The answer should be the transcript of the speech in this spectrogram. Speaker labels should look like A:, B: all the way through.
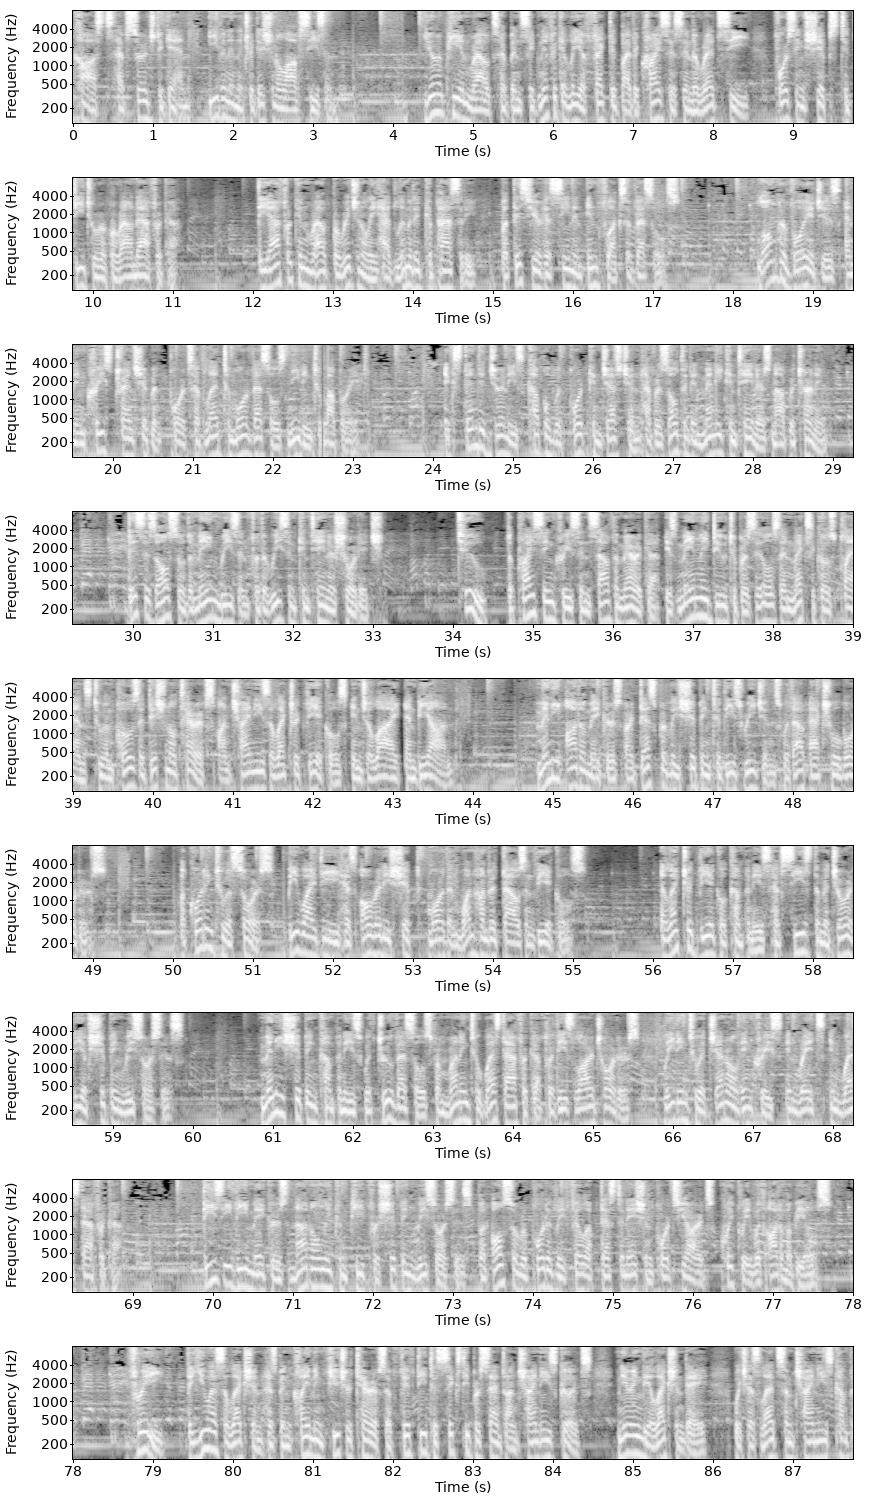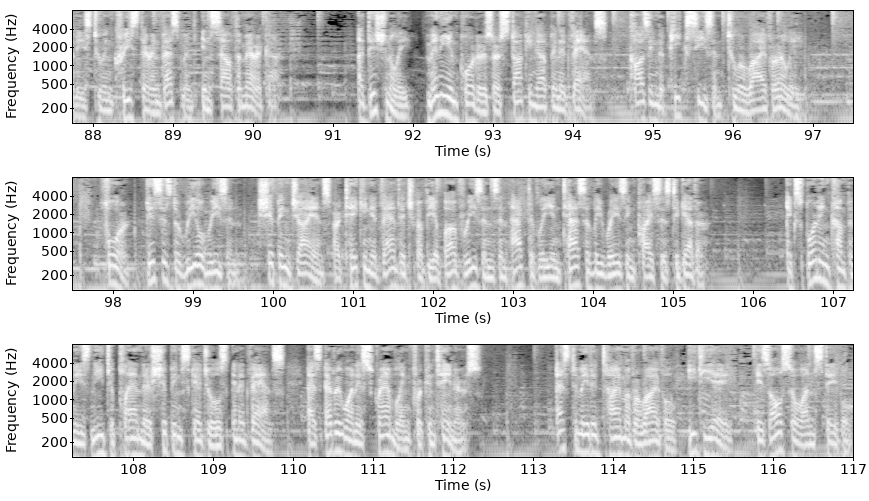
A: Costs have surged again, even in the traditional off-season. European routes have been significantly affected by the crisis in the Red Sea, forcing ships to detour around Africa. The African route originally had limited capacity, but this year has seen an influx of vessels. Longer voyages and increased transshipment ports have led to more vessels needing to operate. Extended journeys coupled with port congestion have resulted in many containers not returning. This is also the main reason for the recent container shortage. 2. The price increase in South America is mainly due to Brazil's and Mexico's plans to impose additional tariffs on Chinese electric vehicles in July and beyond. Many automakers are desperately shipping to these regions without actual orders. According to a source, BYD has already shipped more than 100,000 vehicles. Electric vehicle companies have seized the majority of shipping resources. Many shipping companies withdrew vessels from running to West Africa for these large orders, leading to a general increase in rates in West Africa. These EV makers not only compete for shipping resources but also reportedly fill up destination ports yards quickly with automobiles. 3. The US election has been claiming future tariffs of 50 to 60% on Chinese goods, nearing the election day, which has led some Chinese companies to increase their investment in South America. Additionally, many importers are stocking up in advance, causing the peak season to arrive early. 4. This is the real reason, shipping giants are taking advantage of the above reasons and actively and tacitly raising prices together. Exporting companies need to plan their shipping schedules in advance, as everyone is scrambling for containers. Estimated time of arrival, ETA, is also unstable.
